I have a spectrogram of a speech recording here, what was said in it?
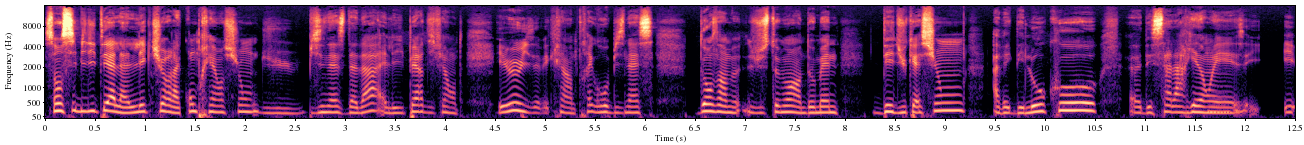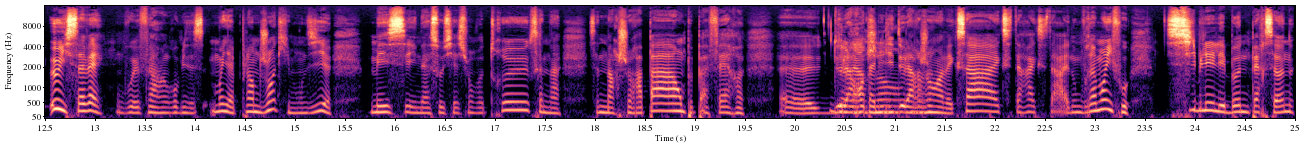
sensibilité à la lecture, la compréhension du business dada, elle est hyper différente. Et eux, ils avaient créé un très gros business dans un, justement un domaine d'éducation, avec des locaux, euh, des salariés dans les et eux, ils savaient qu'on pouvait faire un gros business. Moi, il y a plein de gens qui m'ont dit Mais c'est une association, votre truc, ça, ça ne marchera pas, on peut pas faire euh, de, la rentabilité, de l'argent avec ça, etc., etc. Et donc, vraiment, il faut cibler les bonnes personnes.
